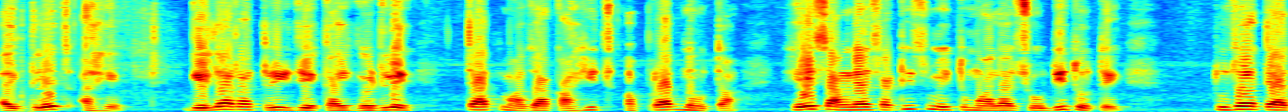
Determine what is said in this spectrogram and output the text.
ऐकलेच आहे. गेल्या रात्री जे काही घडले त्यात माझा काहीच अपराध नव्हता. हे सांगण्यासाठीच मी तुम्हाला शोधित होते. तुझा त्यात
